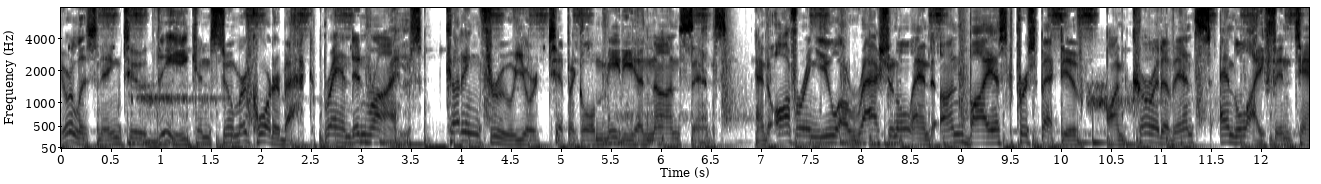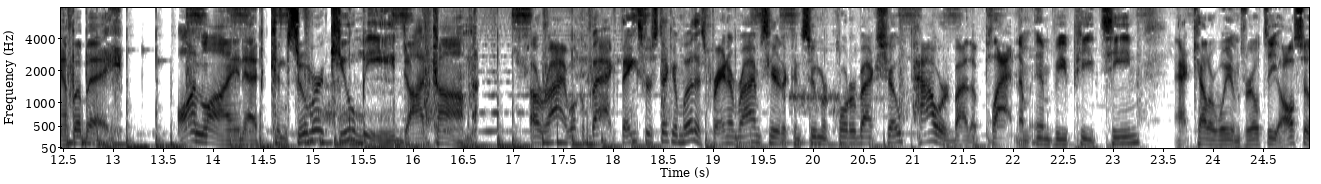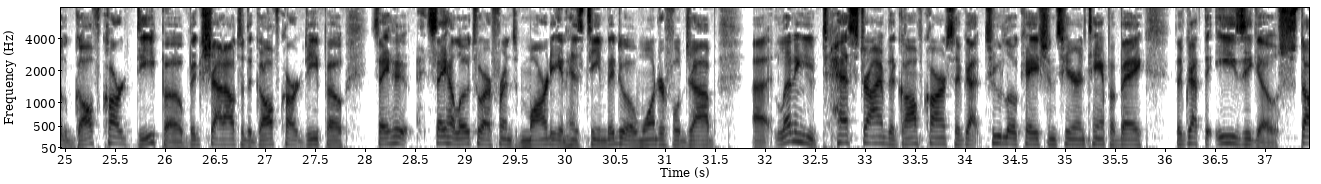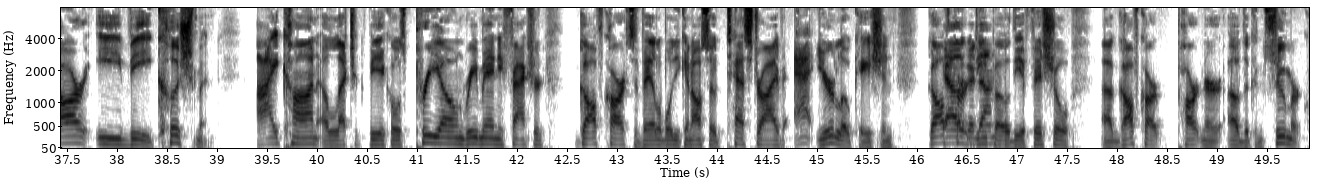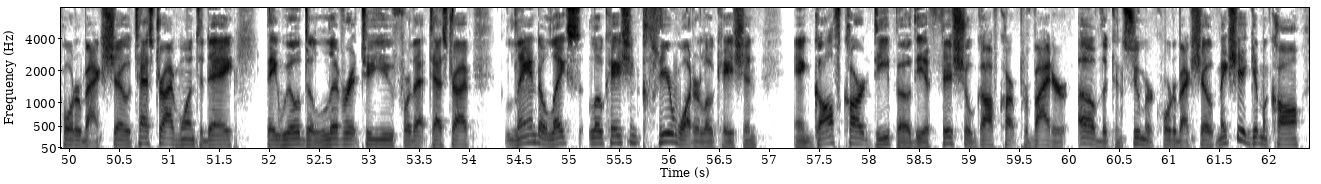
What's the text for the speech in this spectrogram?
You're listening to the consumer quarterback, Brandon Rhimes, cutting through your typical media nonsense and offering you a rational and unbiased perspective on current events and life in Tampa Bay. Online at consumerqb.com. All right, welcome back. Thanks for sticking with us. Brandon Rhimes here, the Consumer Quarterback Show, powered by the Platinum MVP team at Keller Williams Realty. Also, the Golf Cart Depot. Big shout out to the Golf Cart Depot. Say say hello to our friends Marty and his team. They do a wonderful job uh, letting you test drive the golf carts. They've got two locations here in Tampa Bay. They've got the E-Z-GO, Star EV, Cushman. Icon electric vehicles, pre owned, remanufactured golf carts available. You can also test drive at your location. Golf Cart Depot, the official uh, golf cart partner of the Consumer Quarterback Show. Test drive one today. They will deliver it to you for that test drive. Land Lakes location, Clearwater location, and Golf Cart Depot, the official golf cart provider of the Consumer Quarterback Show. Make sure you give them a call.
